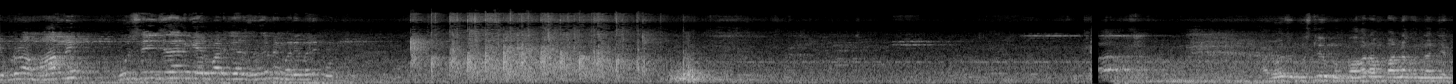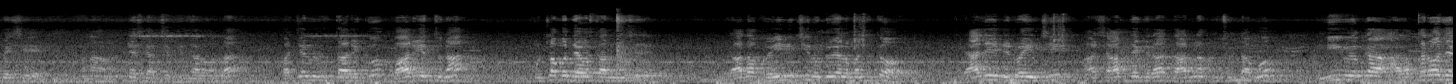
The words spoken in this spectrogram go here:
ఇప్పుడున్న మాల్ని మూసేయించడానికి ఏర్పాటు చేయాల్సిందిగా మేము మరీ మరీ కోరుతున్నాం. ఆ రోజు ముస్లిం మొహరం పండుగ ఉందని చెప్పేసి మన వెంకటేష్ గారు చెప్పిన దానివల్ల పద్దెనిమిది తారీఖు భారీ ఎత్తున కుట్లమ్మ దేవస్థానం నుంచి దాదాపు వెయ్యి నుంచి రెండు వేల మందితో ర్యాలీ నిర్వహించి ఆ షాప్ దగ్గర ధారణ కూర్చుంటాము. ఈ యొక్క ఒక్కరోజే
